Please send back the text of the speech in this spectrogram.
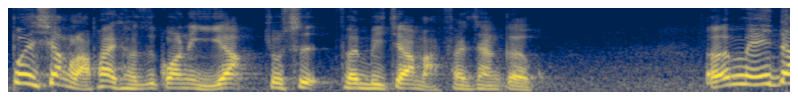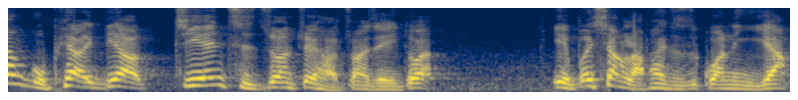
不能像老派投资观念一样，就是分批加码分散个股。而每一档股票一定要坚持赚最好赚这一段，也不会像老派投资观念一样。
